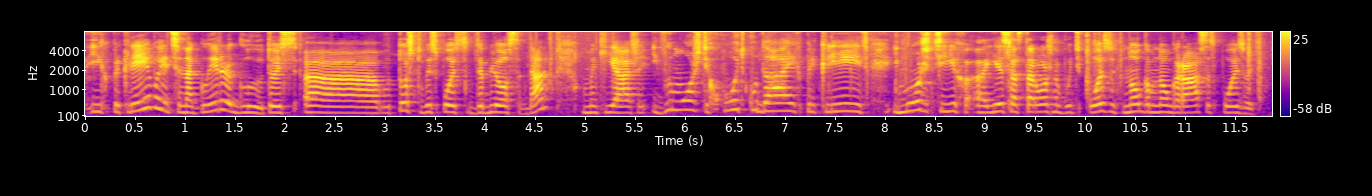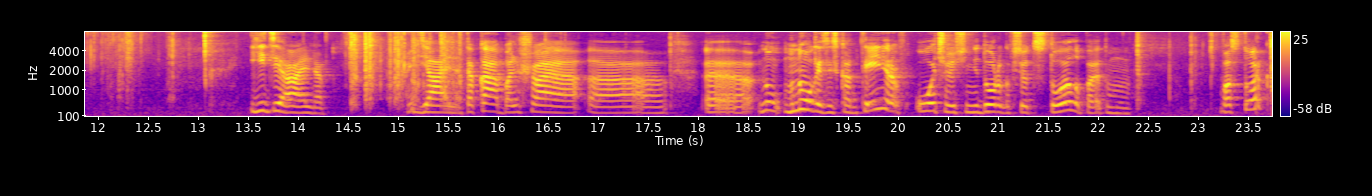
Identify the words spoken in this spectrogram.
их приклеиваете на glitter glue, то есть э, то, что вы используете для блесок, да, в макияже, и вы можете хоть куда их приклеить, и можете их, э, если осторожно будете пользовать, много-много раз использовать. Идеально идеально. Такая большая, э, э, ну, много здесь контейнеров, очень-очень недорого все это стоило, поэтому восторг.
